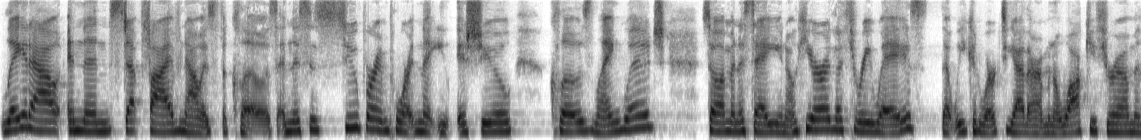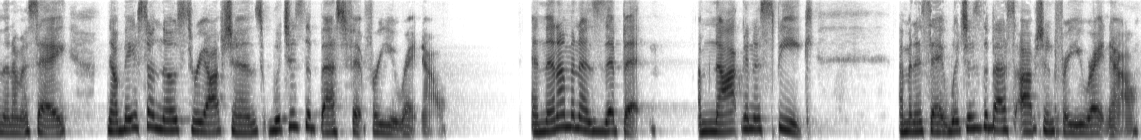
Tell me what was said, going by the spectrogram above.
lay it out and then step 5 now is the close. And this is super important that you issue close language. So I'm going to say, you know, here are the three ways that we could work together. I'm going to walk you through them and then I'm going to say, now based on those three options, which is the best fit for you right now? And then I'm going to zip it. I'm not going to speak. I'm going to say, which is the best option for you right now?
